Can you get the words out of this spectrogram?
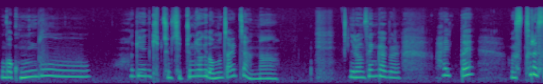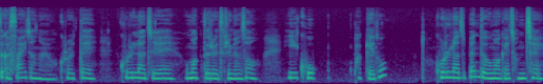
뭔가 공부 하기엔 집중, 집중력이 너무 짧지 않나. 이런 생각을 할 때, 스트레스가 쌓이잖아요. 그럴 때 고릴라즈의 음악들을 들으면서 이 곡 밖에도 고릴라즈 밴드 음악의 전체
